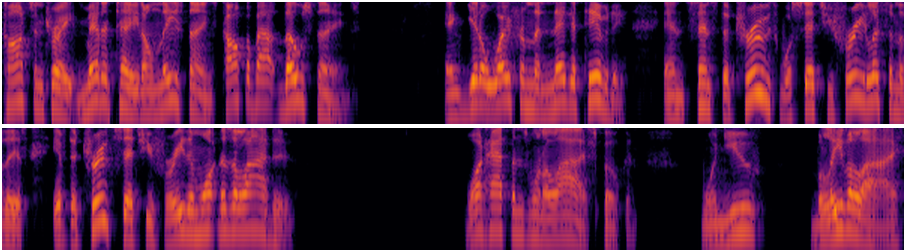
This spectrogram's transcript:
Concentrate, meditate on these things. Talk about those things and get away from the negativity. And since the truth will set you free, listen to this. If the truth sets you free, then what does a lie do? What happens when a lie is spoken? When you believe a lie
